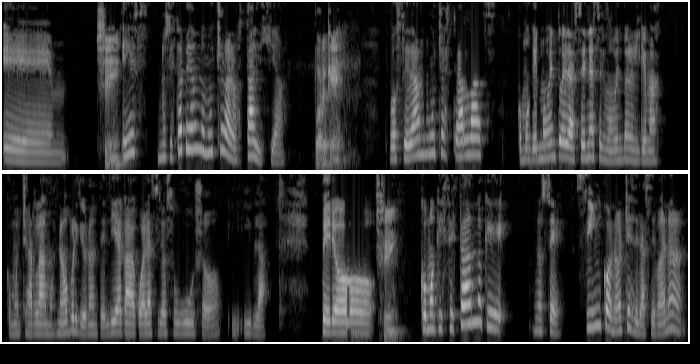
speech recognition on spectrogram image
eh, sí, es, nos está pegando mucho la nostalgia. ¿por qué? Se dan muchas charlas, como que el momento de la cena es el momento en el que más como charlamos, ¿no? Porque durante el día cada cual hace lo suyo y, y bla. Pero Sí, como que se está dando que, no sé, cinco noches de la semana,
